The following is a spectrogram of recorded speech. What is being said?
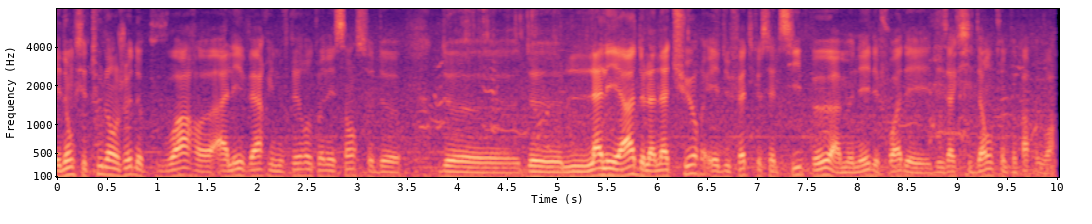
Et donc c'est tout l'enjeu de pouvoir euh, aller vers une vraie reconnaissance de, l'aléa, de la nature et du fait que celle-ci peut amener des fois des, accidents qu'on ne peut pas prévoir.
